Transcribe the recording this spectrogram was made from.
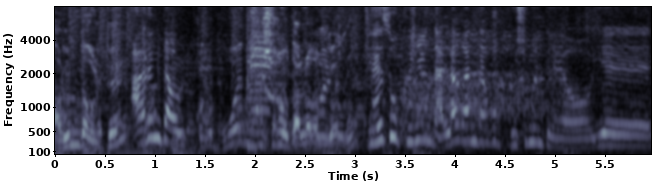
아름다울 때? 아름다울 때 시로 날아가는 거야, 그럼? 계속 그냥 날아간다고 보시면 돼요. 예.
